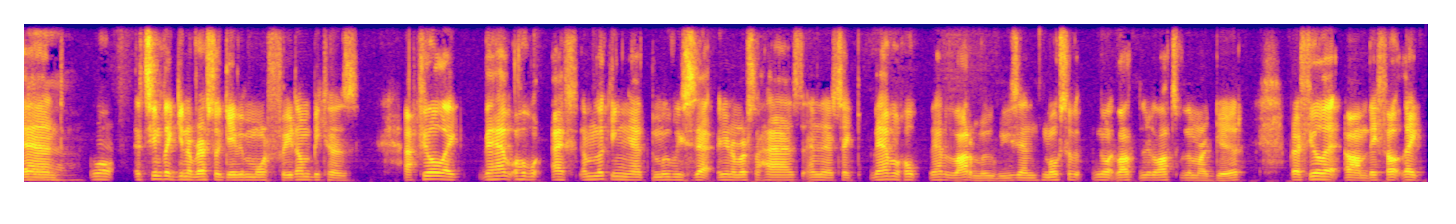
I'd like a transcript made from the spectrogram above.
and Yeah. well, it seems like Universal gave him more freedom because I feel like they have. A whole, I, I'm looking at the movies that Universal has, and it's like they have a whole. They have a lot of movies, and most of it, you know, lot, lots of them are good. But I feel that um, they felt like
